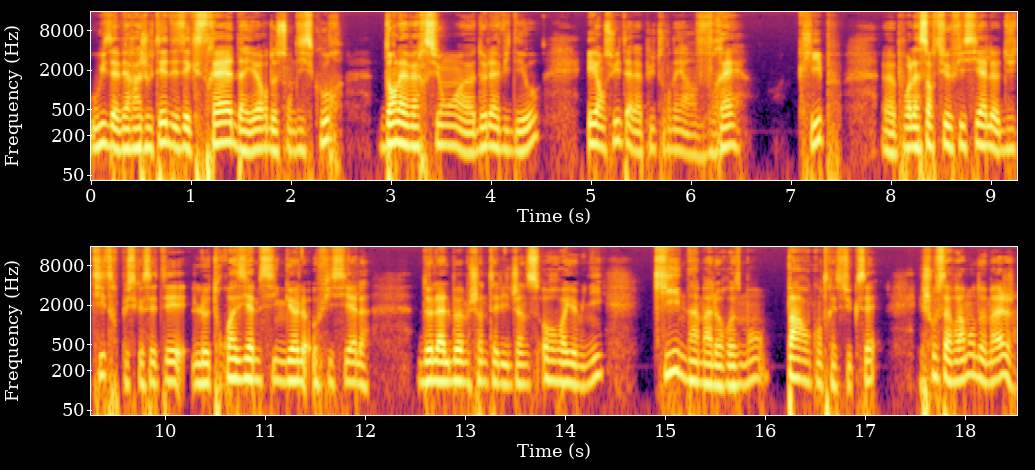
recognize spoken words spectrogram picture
où ils avaient rajouté des extraits d'ailleurs de son discours dans la version euh, de la vidéo. Et ensuite, elle a pu tourner un vrai clip euh, pour la sortie officielle du titre, puisque c'était le troisième single officiel de l'album Chantelligence au Royaume-Uni, qui n'a malheureusement pas rencontré de succès. Et je trouve ça vraiment dommage.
